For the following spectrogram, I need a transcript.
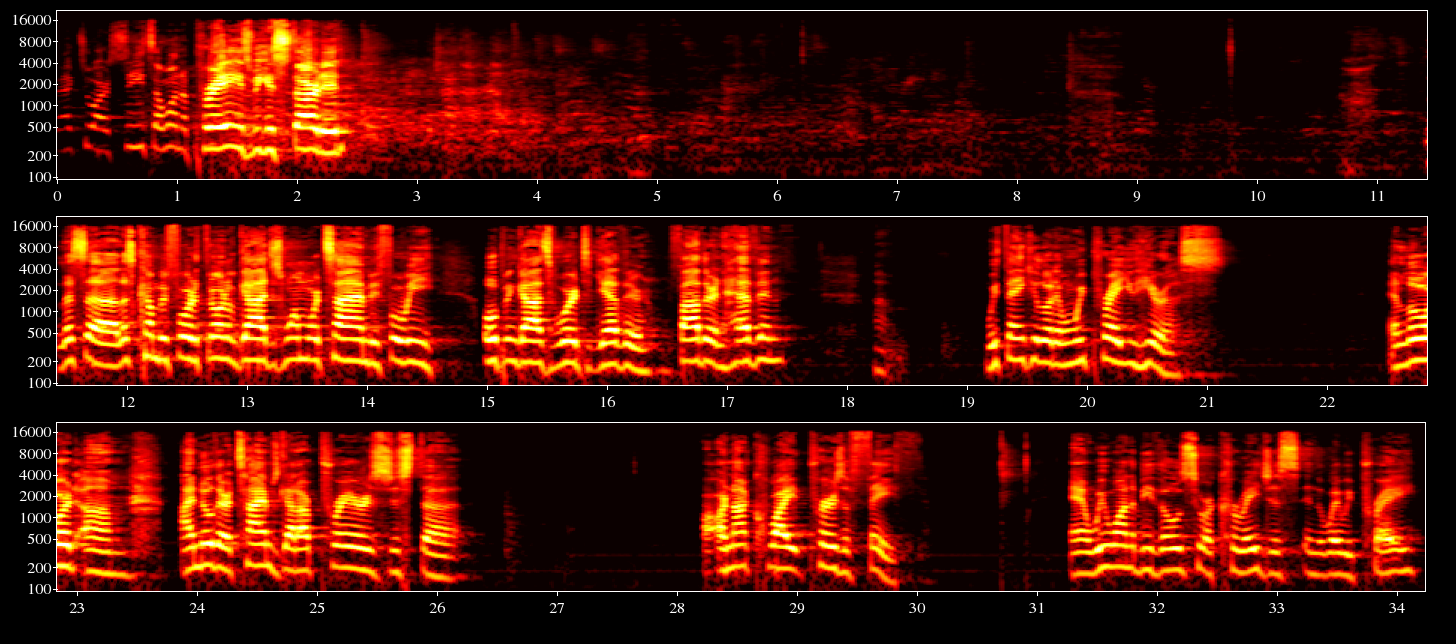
Back to our seats. I want to pray as we get started. Let's, uh, let's come before the throne of God just one more time before we open God's word together. Father in heaven, um, we thank you, Lord, and when we pray, you hear us. And Lord, um, I know there are times, God, our prayers just uh, are not quite prayers of faith. And we want to be those who are courageous in the way we pray,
